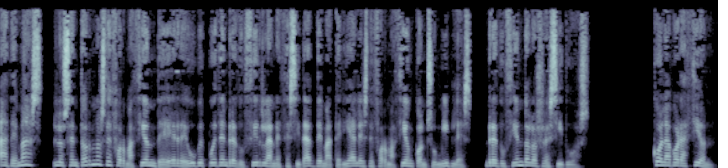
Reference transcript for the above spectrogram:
Además, los entornos de formación de RV pueden reducir la necesidad de materiales de formación consumibles, reduciendo los residuos. Colaboración.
